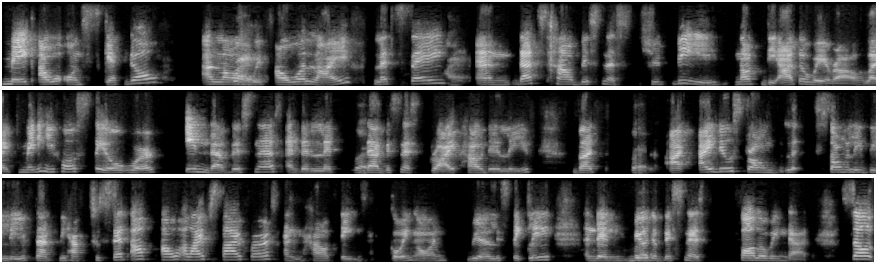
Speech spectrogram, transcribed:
make our own schedule along right. with our life let's say right. and that's how business should be not the other way around like many people still work in their business and then let their business drive how they live but I, I do strong, strongly believe that we have to set up our lifestyle first and how things going on realistically and then build a business following that. So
